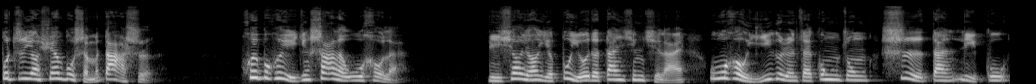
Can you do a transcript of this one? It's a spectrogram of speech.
不知要宣布什么大事，会不会已经杀了巫后了？李逍遥也不由得担心起来。巫后一个人在宫中势单力孤，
